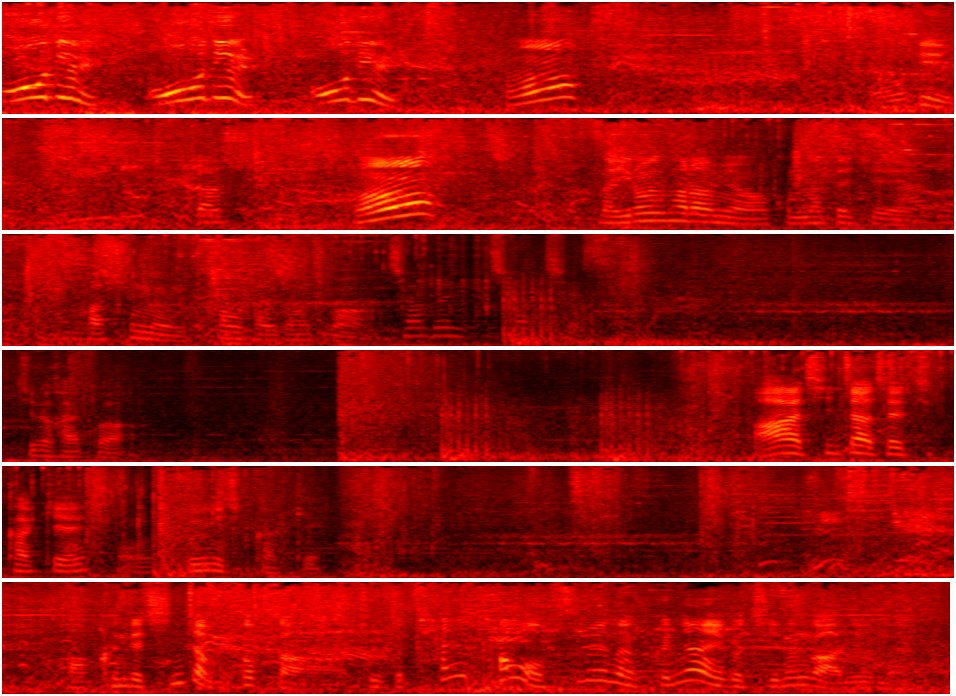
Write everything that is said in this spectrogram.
어딜 어딜 어딜 어? 어딜 자식 어? 나 이런 사람이야 겁나 세지 다시는 타고 달고 하지마 집에 갈 거야 아 진짜 제 집 갈게. 어, 조용히 집 갈게. 아 근데 진짜 무섭다. 그 타이 타워 없으면은 그냥 이거 지는 거 아니었나요?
